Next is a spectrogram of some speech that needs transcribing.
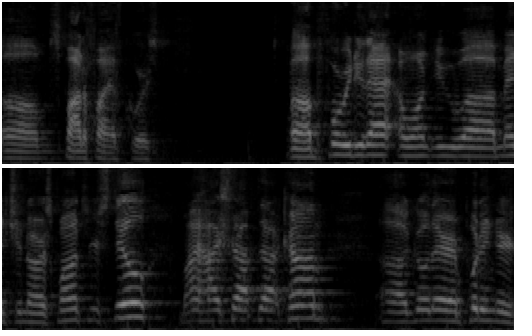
Um, Spotify, of course. Uh, before we do that, I want to uh, mention our sponsor still, myhighshop.com. Uh, go there and put in your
